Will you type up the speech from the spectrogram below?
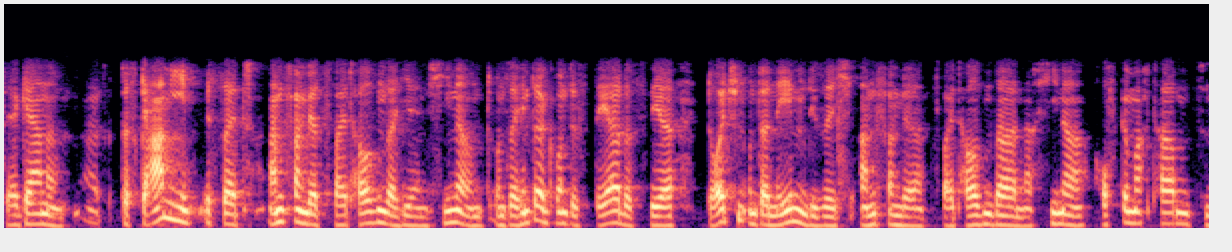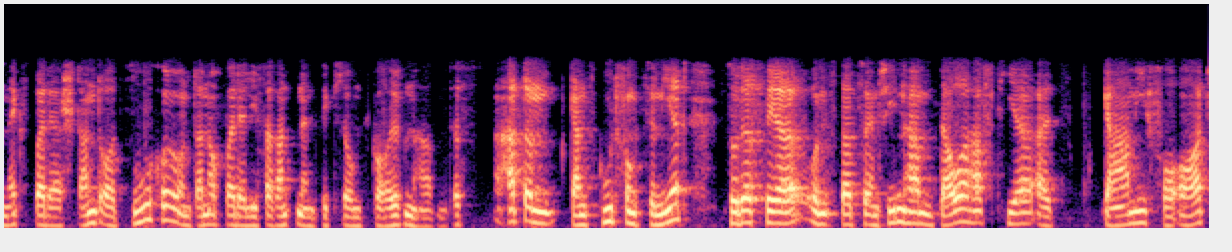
Sehr gerne. Also das GAMI ist seit Anfang der 2000er hier in China und unser Hintergrund ist der, dass wir deutschen Unternehmen, die sich Anfang der 2000er nach China aufgemacht haben, zunächst bei der Standortsuche und dann auch bei der Lieferantenentwicklung geholfen haben. Das hat dann ganz gut funktioniert, so dass wir uns dazu entschieden haben, dauerhaft hier als GAMI vor Ort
